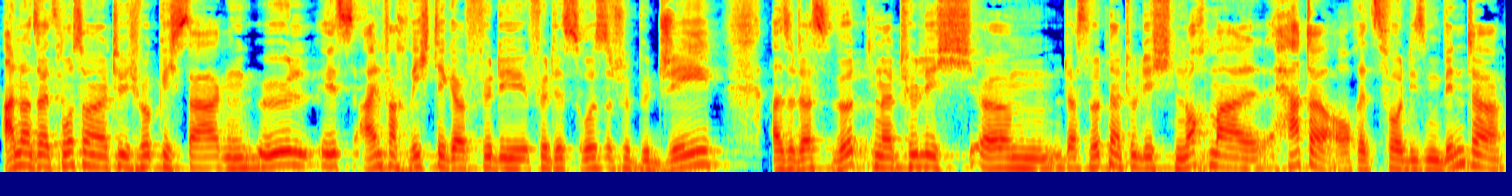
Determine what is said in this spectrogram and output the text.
Andererseits muss man natürlich wirklich sagen, Öl ist einfach wichtiger für die für das russische Budget. Also das wird natürlich, ähm, das wird natürlich noch mal härter auch jetzt vor diesem Winter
